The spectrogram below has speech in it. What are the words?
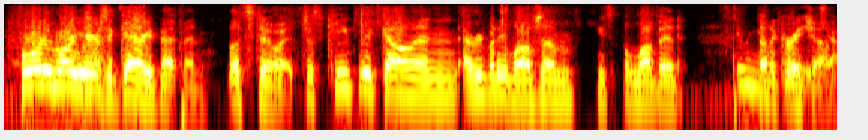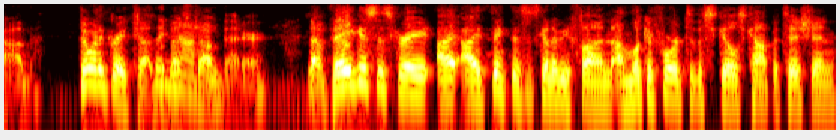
40 more years of Gary Bettman. Let's do it. Just keep it going. Everybody loves him. He's beloved. Doing Done a a great great, job. job. Doing a great job. Could the best not job. be better. Now, Vegas is great. I, I think this is going to be fun. I'm looking forward to the skills competition.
